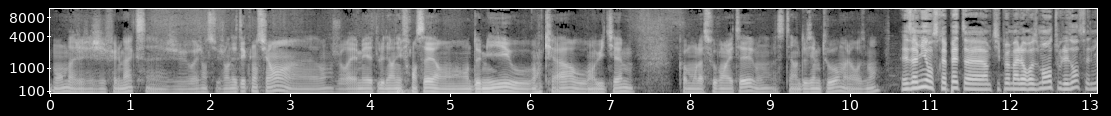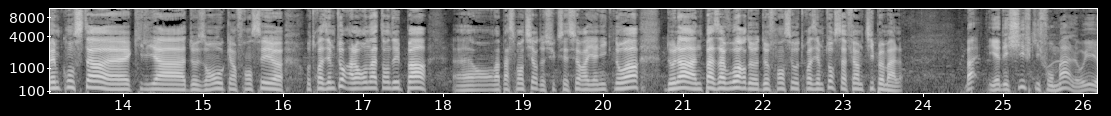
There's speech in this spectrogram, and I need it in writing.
Bon bah j'ai fait le max. Euh, Je, ouais, j'en suis, j'en étais conscient. Euh, bon, j'aurais aimé être le dernier français en, en demi ou en quart ou en huitième, comme on l'a souvent été. Bon, c'était un deuxième tour malheureusement. Les amis, on se répète euh, un petit peu malheureusement tous les ans, c'est le même constat euh, qu'il y a deux ans, aucun Français euh, au troisième tour. Alors on n'attendait pas, on va pas se mentir, de successeur à Yannick Noah. De là à ne pas avoir de, de Français au troisième tour, ça fait un petit peu mal. Bah, il y a des chiffres qui font mal, oui.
